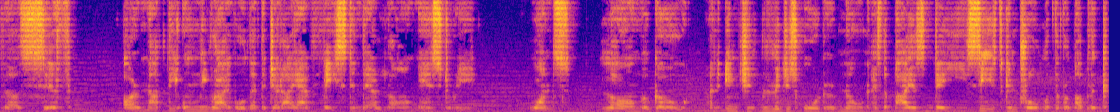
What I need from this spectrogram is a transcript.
The Sith are not the only rival that the Jedi have faced in their long history. Once, long ago, an ancient religious order known as the Pius Dea seized control of the Republic.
